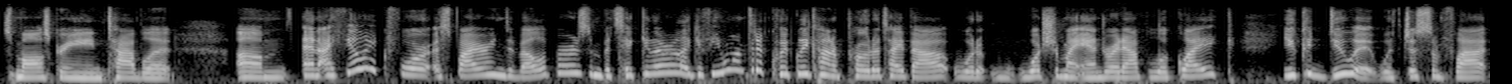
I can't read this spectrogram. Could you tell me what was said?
Small screen, tablet. Um, and I feel like for aspiring developers in particular, like if you wanted to quickly kind of prototype out what what should my Android app look like, you could do it with just some flat,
